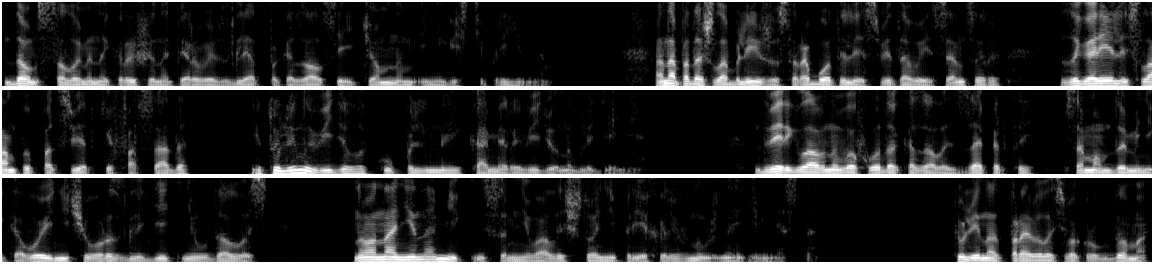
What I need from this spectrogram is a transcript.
Дом с соломенной крышей на первый взгляд показался и темным, и негостеприимным. Она подошла ближе, сработали световые сенсоры, загорелись лампы подсветки фасада, и Тулин увидела купольные камеры видеонаблюдения. Дверь главного входа оказалась запертой, в самом доме никого и ничего разглядеть не удалось, но она ни на миг не сомневалась, что они приехали в нужное им место. Тулин отправилась вокруг дома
